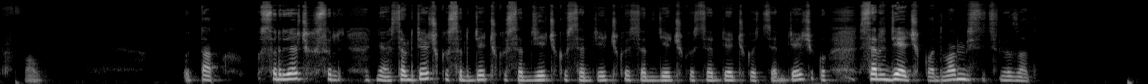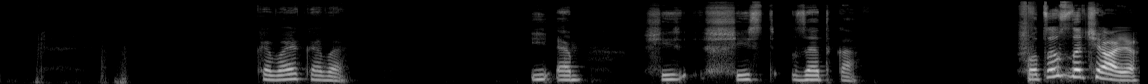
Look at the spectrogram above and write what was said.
Впав. Отак. Сердечко, сердечко, сердечко, сердечко, сердечко, сердечко, сердечко, сердечко, сердечко. Два місяці назад. КВ, КВ. ІМ 6ЗК. Що це означає?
